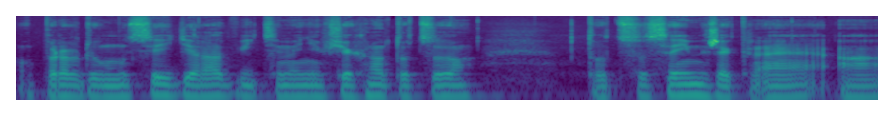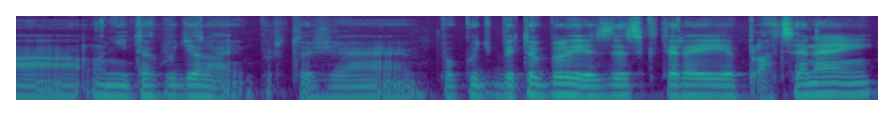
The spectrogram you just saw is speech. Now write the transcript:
opravdu musí dělat víceméně všechno to, co to, co se jim řekne a oni tak udělají, protože pokud by to byl jezdec, který je placený,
